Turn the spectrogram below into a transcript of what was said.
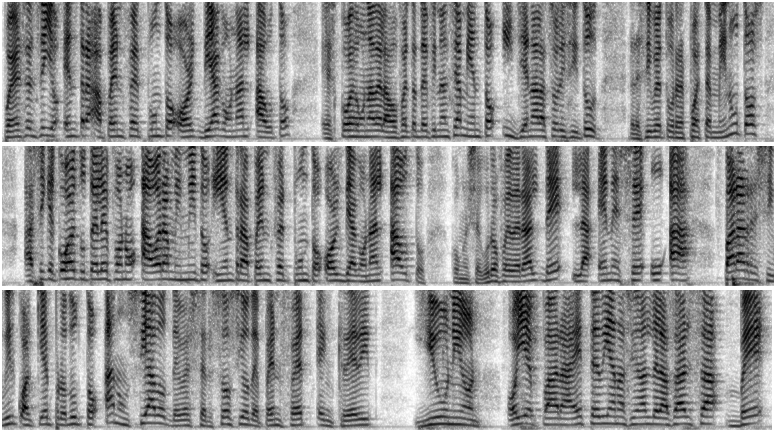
Pues es sencillo, entra a penfed.org diagonal auto, escoge una de las ofertas de financiamiento y llena la solicitud. Recibe tu respuesta en minutos, así que coge tu teléfono ahora mismito y entra a penfed.org diagonal auto con el seguro federal de la NCUA. Para recibir cualquier producto anunciado, debes ser socio de PenFed en Credit Union. Oye, para este Día Nacional de la Salsa, ve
